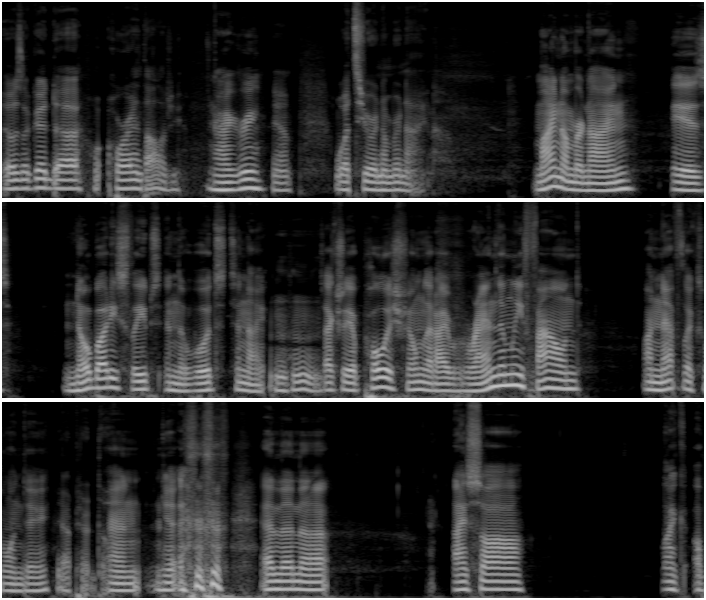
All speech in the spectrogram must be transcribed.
it was a good uh, horror anthology. I agree. Yeah what's your number nine? My number nine is Nobody Sleeps in the Woods Tonight. Mm-hmm. It's actually a Polish film that I randomly found on Netflix one day. Yeah, Pierdol. And yeah, and then uh, I saw like a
